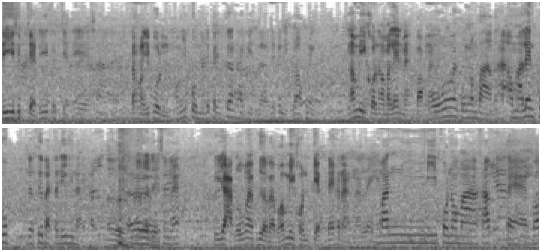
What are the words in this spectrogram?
D17 D17A ใช่ ต้องของญี่ปุ่น ของญี่ปุ่นมันจะเป็นเครื่องไฮบริดเลย จะเป็นอีกบล็อกหนึ่งแล้วมีคนเอามาเล่นไหมบล็อกนั้น โอ้ยคงลำบากนะฮะ เอามาเล่นปุ๊บ จะซื้อแบตเตอรี่ที่ไหนครับ เออนั่นน่ะดิใช่ไหมคืออยากรู้ไงเผื่อแบบว่ามีคนเก็บได้ขนาดนั้นอะไรเงี้ย มันมีคนเอามาครับ แต่ก็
